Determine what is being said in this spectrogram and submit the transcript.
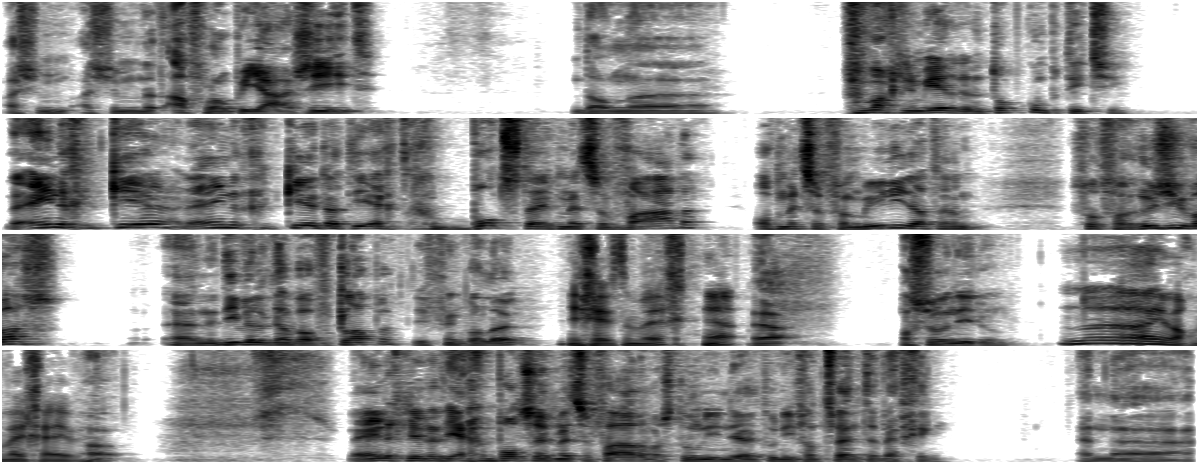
als je, als je hem het afgelopen jaar ziet, dan verwacht je hem eerder in de topcompetitie. De enige, keer, de enige keer dat hij echt gebotst heeft met zijn vader of met zijn familie, dat er een soort van ruzie was. En die wil ik dan wel verklappen. Die vind ik wel leuk. Je geeft hem weg, ja. Ja, of zullen we niet doen? Nee, je mag hem weggeven. Oh. De enige keer dat hij echt gebotst heeft met zijn vader was toen hij, toen hij van Twente wegging. En uh,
